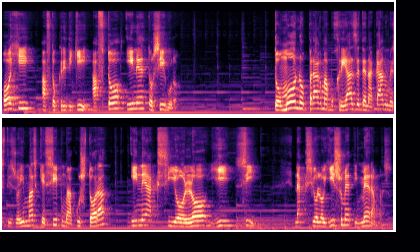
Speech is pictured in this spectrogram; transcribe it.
Όχι αυτοκριτική. Αυτό είναι το σίγουρο. Το μόνο πράγμα που χρειάζεται να κάνουμε στη ζωή μας και εσύ που με ακούς τώρα είναι αξιολόγηση. Να αξιολογήσουμε τη μέρα μας.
